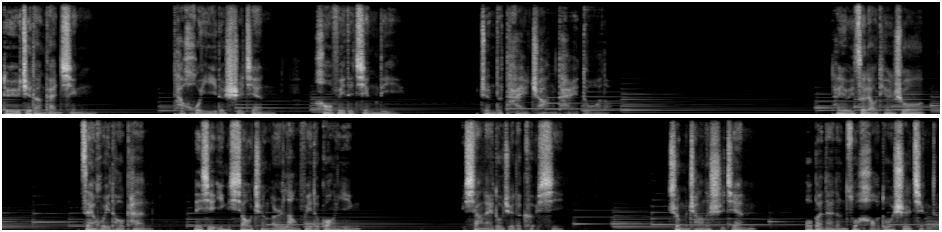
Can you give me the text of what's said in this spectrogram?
对于这段感情，他回忆的时间，耗费的精力。真的太长太多了。他有一次聊天说：“再回头看那些因消沉而浪费的光阴，想来都觉得可惜。这么长的时间，我本来能做好多事情的，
